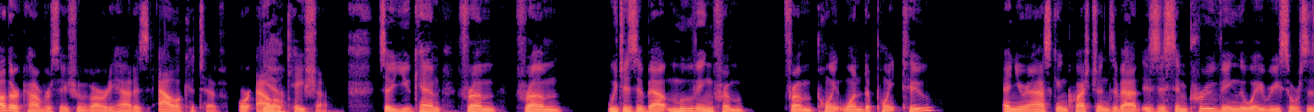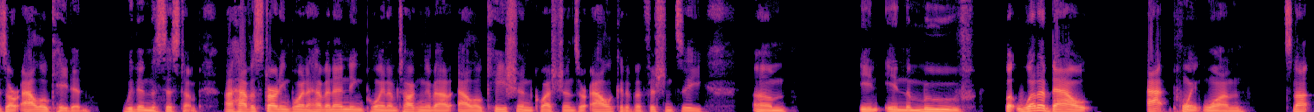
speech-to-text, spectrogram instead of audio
other conversation we've already had is allocative or Yeah. allocation. So you can, from, from, which is about moving from, from point one to point two, and you're asking questions about is this improving the way resources are allocated within the system? I have a starting point, I have an ending point. I'm talking about allocation questions or allocative efficiency um, in in the move. But what about at point one? It's not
